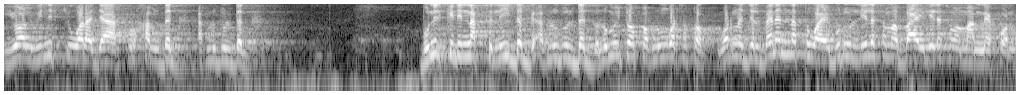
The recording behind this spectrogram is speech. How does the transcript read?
yoon wi nit ki war a jaar pour xam dëgg ak lu dul dëgg bu nit ki di natt liy dëgg ak lu dul dëgg lu muy topp ak lu mu war a topp war na jël beneen nattuwaay bu dul lii la sama baay lii la sama maam nekkoon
